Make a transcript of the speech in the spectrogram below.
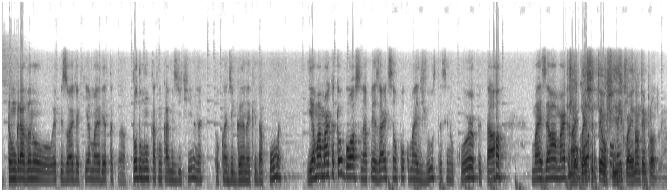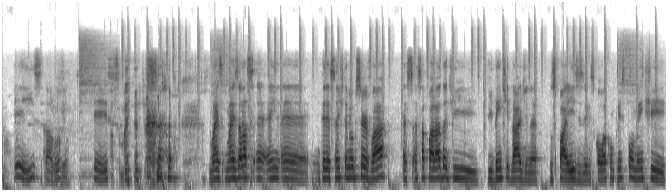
estamos gravando o episódio aqui, a maioria tá, todo mundo tá com camisa de time, né? Tô com a de Gana aqui da Puma. E é uma marca que eu gosto, né? Apesar de ser um pouco mais justa assim no corpo e tal, mas é uma marca mas que eu gosto. Mas com esse teu físico aí não tem problema. Que isso, tá, tá louco? Que isso. Nossa, Mas, mas elas é, é, é interessante também observar essa, essa parada de, de, identidade né, dos países. Eles colocam principalmente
